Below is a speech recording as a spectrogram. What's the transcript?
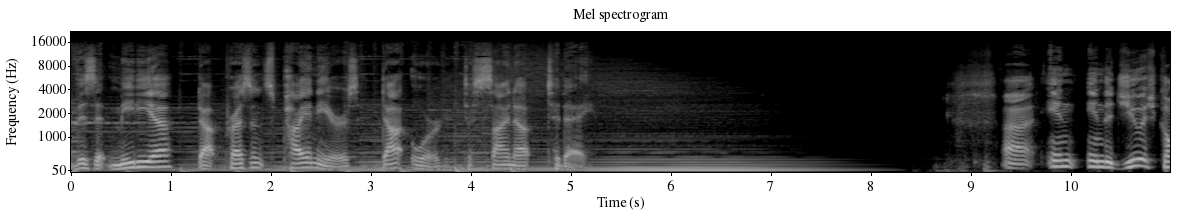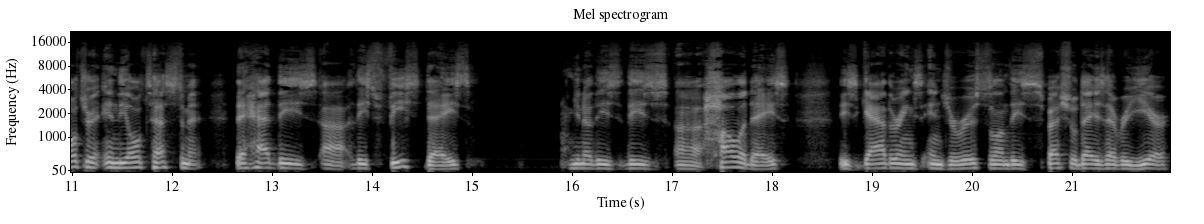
Visit media.presencepioneers.org to sign up today. Uh, in in the Jewish culture in the Old Testament, they had these uh, these feast days, you know these these uh, holidays, these gatherings in Jerusalem, these special days every year.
